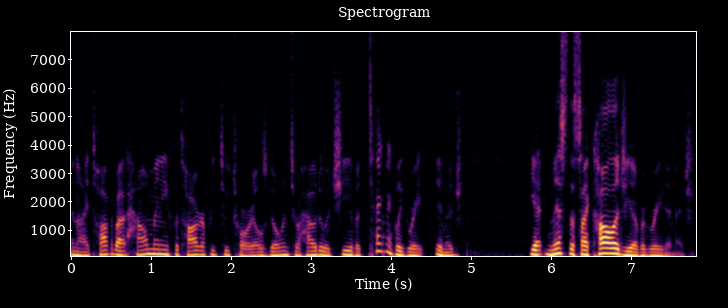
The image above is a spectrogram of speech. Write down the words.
and I talk about how many photography tutorials go into how to achieve a technically great image, yet miss the psychology of a great image.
